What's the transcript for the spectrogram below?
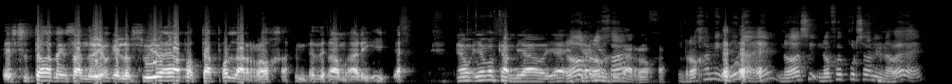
Eso estaba pensando yo, que lo suyo es apostar por la roja en vez de la amarilla. Ya, ya hemos cambiado, ya. No, este roja. roja. Roja ninguna, ¿eh? No, no fue expulsado ni una vez, ¿eh?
